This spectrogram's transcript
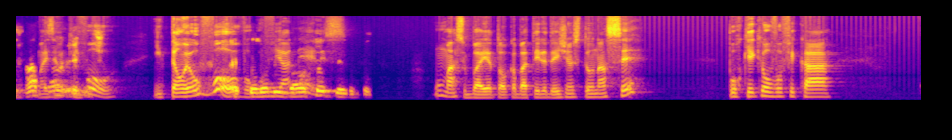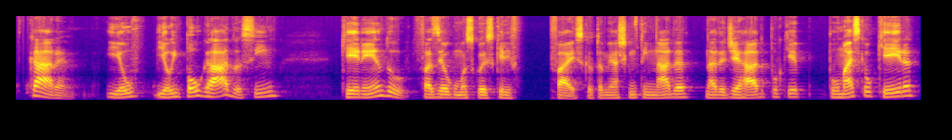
mas eu que vou. Então eu vou, é vou confiar neles. O Márcio Bahia toca bateria desde antes de eu nascer. Por que, que eu vou ficar. Cara, e eu, e eu empolgado, assim, querendo fazer algumas coisas que ele faz, que eu também acho que não tem nada, nada de errado, porque por mais que eu queira,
